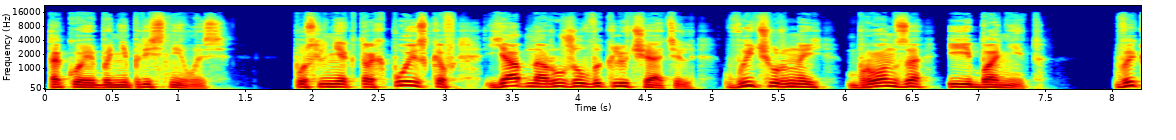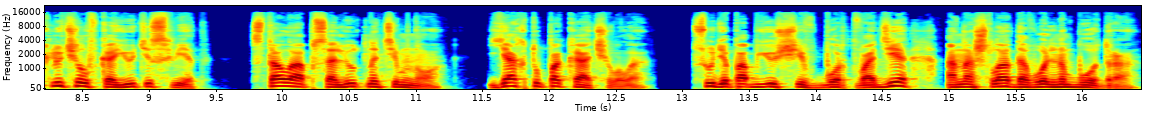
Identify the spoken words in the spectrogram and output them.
такое бы не приснилось. После некоторых поисков я обнаружил выключатель, вычурный, бронза и эбонит. Выключил в каюте свет. Стало абсолютно темно. Яхту покачивало. Судя по бьющей в борт воде, она шла довольно бодро.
